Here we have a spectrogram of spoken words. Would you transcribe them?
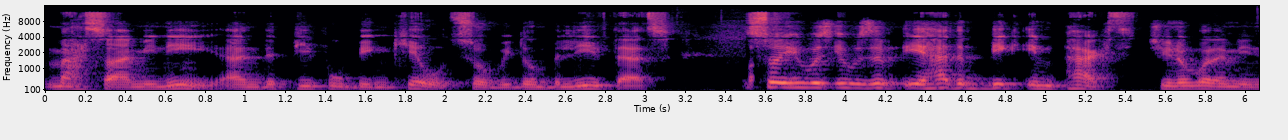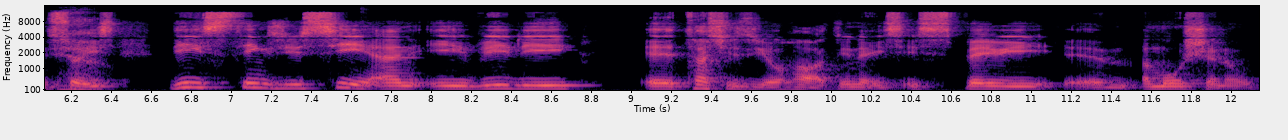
Mahsa Amini and the people being killed. So we don't believe that." So it was, it was, a, it had a big impact. Do you know what I mean? Yeah. So it's these things you see, and it really uh, touches your heart. You know, it's, it's very um, emotional.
